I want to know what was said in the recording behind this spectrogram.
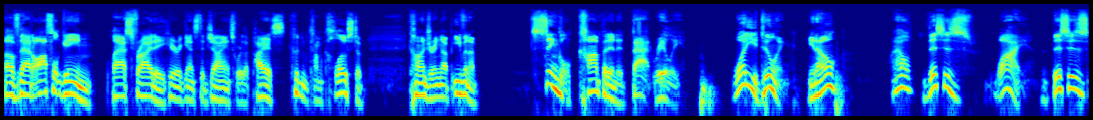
of that awful game last Friday here against the Giants, where the Pirates couldn't come close to conjuring up even a single competent at bat, really. What are you doing? You know? Well, this is why. This is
